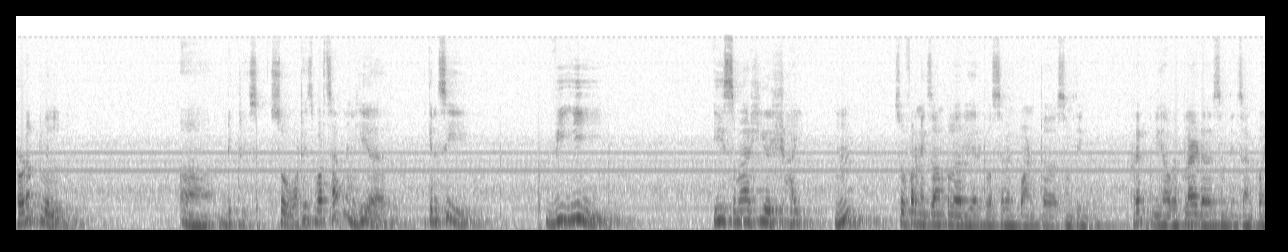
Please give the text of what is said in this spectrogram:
product will uh, decrease. So what is what's happening here you can see VE is somewhere here high. Hmm? so for an example earlier it was 7 point uh, something correct? We have applied uh, something 7.8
